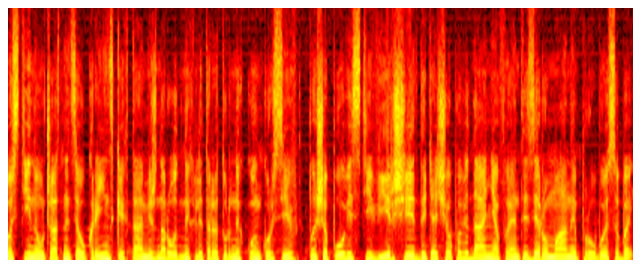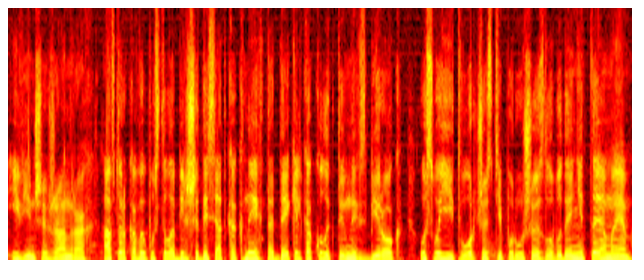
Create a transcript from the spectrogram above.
Постійна учасниця українських та міжнародних літературних конкурсів, пише повісті, вірші, дитячі оповідання, фентезі, романи, пробує себе і в інших жанрах. Авторка випустила більше десятка книг та декілька колективних збірок. У своїй творчості порушує злободенні теми:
